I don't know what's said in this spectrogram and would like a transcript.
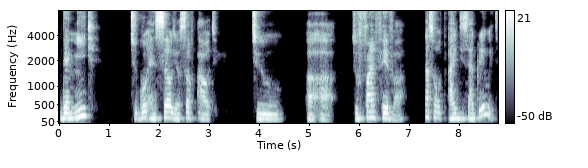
the need to go and sell yourself out to uh, uh to find favor. That's what I disagree with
